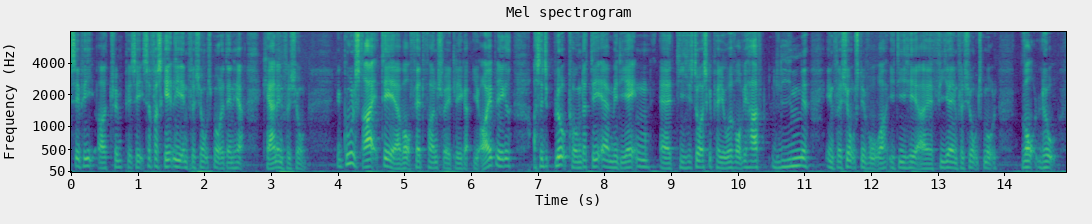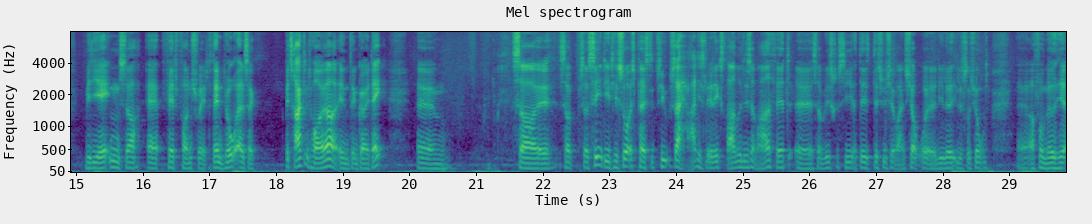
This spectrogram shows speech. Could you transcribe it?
CPI og Trim PC, så forskellige inflationsmål af den her kerneinflation. Den gule streg, det er, hvor Fed Funds Rate ligger i øjeblikket, og så de blå punkter, det er medianen af de historiske perioder, hvor vi har haft lignende inflationsniveauer i de her øh, fire inflationsmål. Hvor lå medianen så af Fed Funds Rate? Den lå altså betragteligt højere, end den gør i dag. Øhm, så, øh, så, så set i et historisk perspektiv, så har de slet ikke strammet lige så meget fedt, øh, som vi skulle sige, og det, det synes jeg var en sjov øh, lille illustration øh, at få med her.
